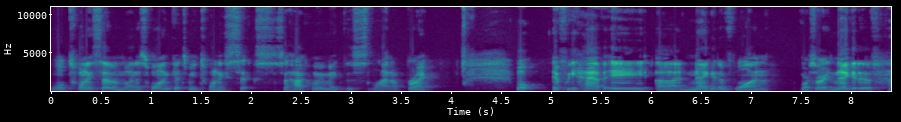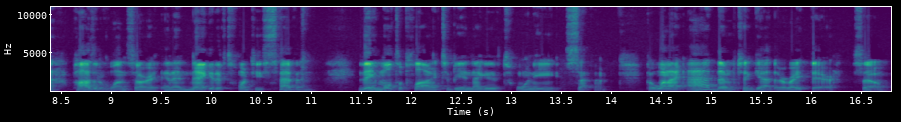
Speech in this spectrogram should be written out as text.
well, 27 minus 1 gets me 26. So how can we make this line up right? Well, if we have a uh, negative 1 or sorry, negative, positive 1, sorry, and a negative 27, they multiply to be a negative 27. But when I add them together right there, so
